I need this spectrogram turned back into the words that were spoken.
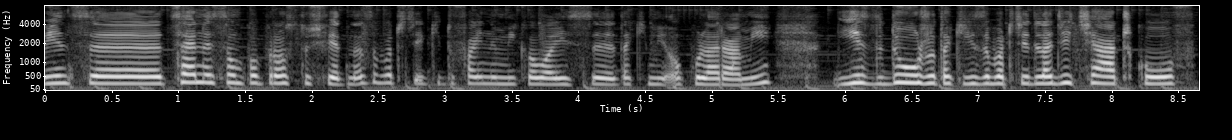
więc e, ceny są po prostu świetne. Zobaczcie, jaki tu fajny Mikołaj z e, takimi okularami. Jest dużo takich, zobaczcie, dla dzieciaczków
